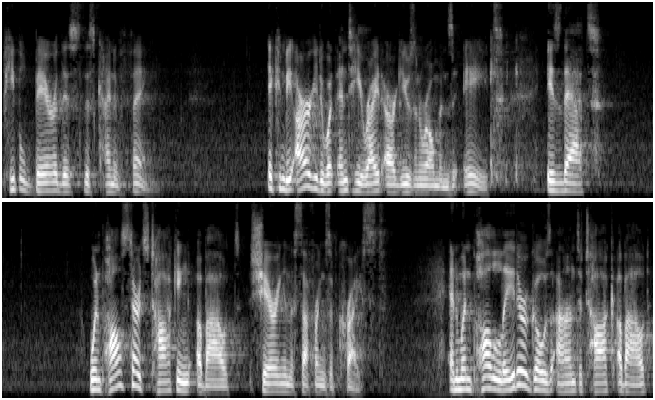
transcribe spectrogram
People bear this, this kind of thing. It can be argued, what N.T. Wright argues in Romans 8, is that when Paul starts talking about sharing in the sufferings of Christ, and when Paul later goes on to talk about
